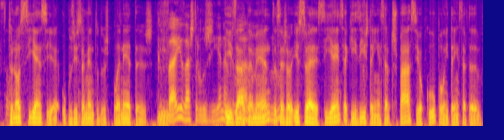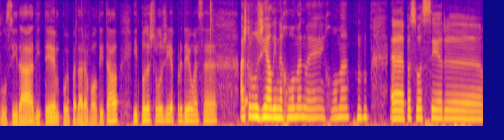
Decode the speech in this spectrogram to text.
que tornou ciência o posicionamento dos planetas que e veio da astrologia, na verdade. Exatamente, Uhum. ou seja, isso é ciência que existem em certo espaço e ocupam e têm certa velocidade e tempo para dar a volta e tal, e depois a astrologia perdeu essa. A astrologia ali na Roma, não é? Em Roma, ah, passou a ser ah,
